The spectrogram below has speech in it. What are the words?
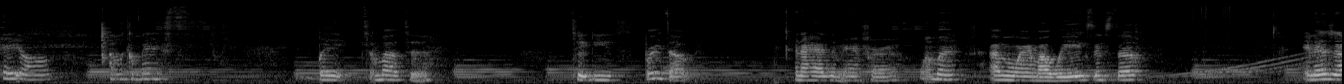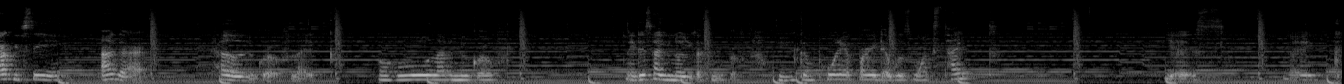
Hey y'all, I look a mess, but I'm about to take these braids out and I had them in for one month. I've been wearing my wigs and stuff. And as y'all can see, I got hella new growth, like a whole lot of new growth. And this how you know you got some new growth. When you can pull that braid that was once tight. Yes, like,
